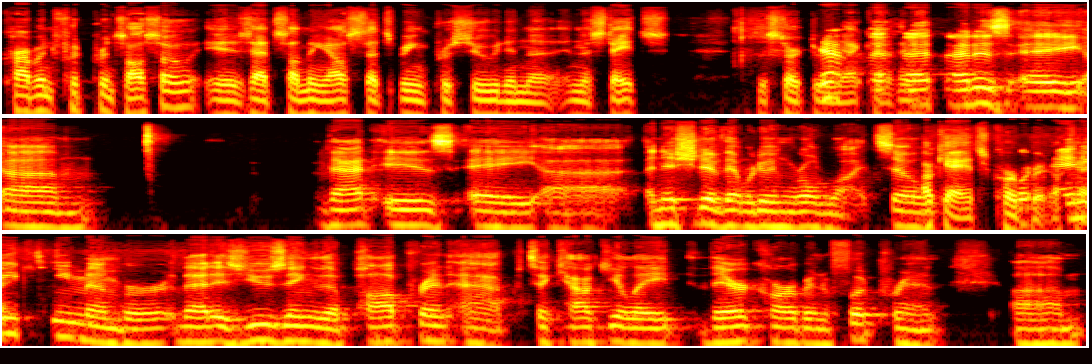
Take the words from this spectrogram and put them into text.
carbon footprints. Also, is that something else that's being pursued in the in the states to start doing yeah, that kind that, of thing? That, that is a um, that is a uh, initiative that we're doing worldwide. So okay, it's corporate. Okay. Any team member that is using the PawPrint app to calculate their carbon footprint, um,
